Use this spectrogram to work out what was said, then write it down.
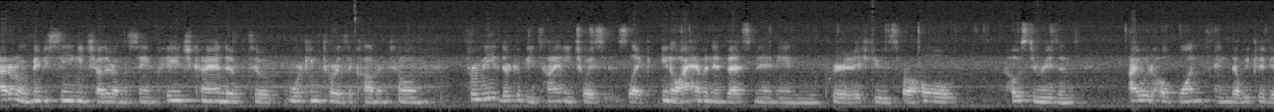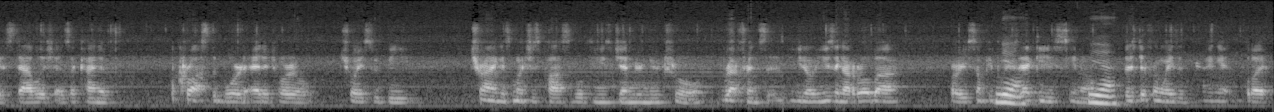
I don't know, maybe seeing each other on the same page, kind of, to working towards a common tone. For me, there could be tiny choices. Like, you know, I have an investment in queer issues for a whole host of reasons. I would hope one thing that we could establish as a kind of across the board editorial choice would be trying as much as possible to use gender neutral references. You know, using arroba or some people yeah. use X, you know. Yeah. There's different ways of doing it, but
